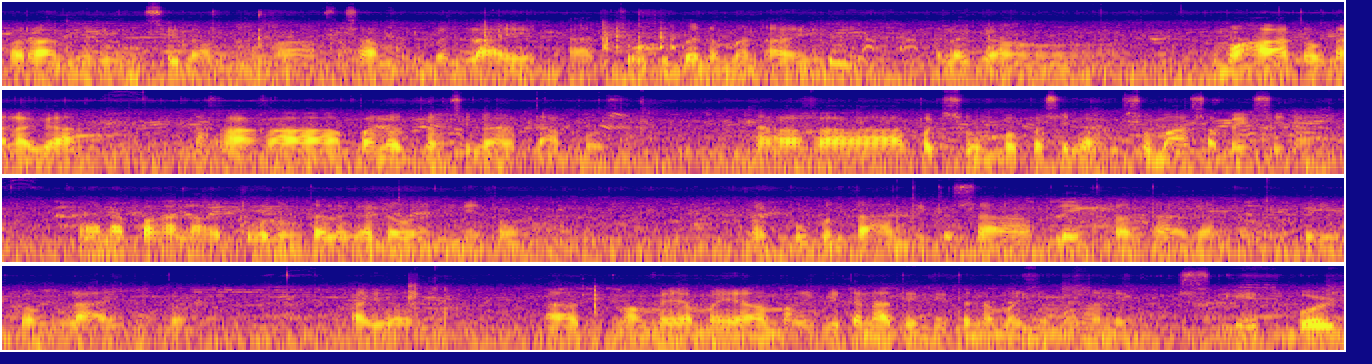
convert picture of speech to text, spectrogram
marami rin silang mga kasamang ibang lahi at yung iba naman ay talagang humahataw talaga. Nakakapanood lang sila tapos nakakapagsumba pa sila, sumasabay sila. Kaya napakalaking tulong talaga daw nitong nagpupuntahan dito sa playground talaga itong iba-ibang lahi na to. Ayun. At mamaya maya makikita natin dito naman yung mga nag-skateboard.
